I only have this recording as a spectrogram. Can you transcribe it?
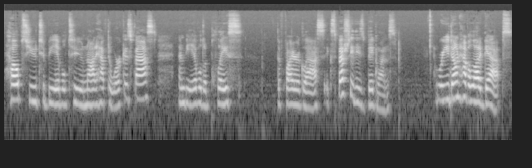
helps you to be able to not have to work as fast and be able to place the fire glass, especially these big ones, where you don't have a lot of gaps.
